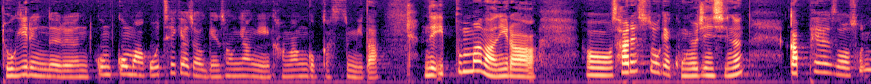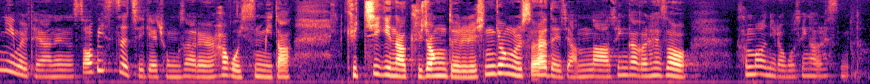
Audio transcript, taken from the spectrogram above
독일인들은 꼼꼼하고 체계적인 성향이 강한 것 같습니다. 근데 이뿐만 아니라 어, 사례 속의 공효진 씨는 카페에서 손님을 대하는 서비스직의 종사를 하고 있습니다. 규칙이나 규정들을 신경을 써야 되지 않나 생각을 해서 3번이라고 생각을 했습니다.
